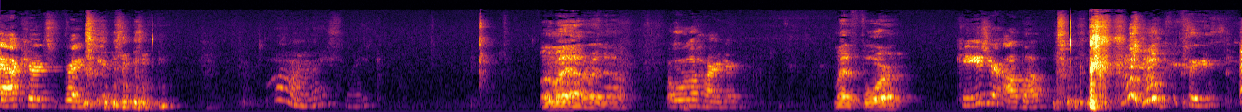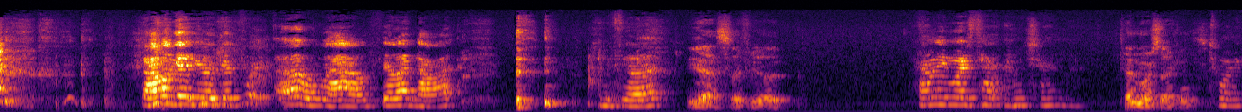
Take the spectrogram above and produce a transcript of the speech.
Back hurts right here. Oh, nice, Mike. what am I at right now? A little harder. Am I at four? Can you use your elbow, please? That will get you a good point. Oh wow, feel that knot? Can you feel it? yes, I feel it. How many more time? How much time? Ten more seconds. Twenty.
